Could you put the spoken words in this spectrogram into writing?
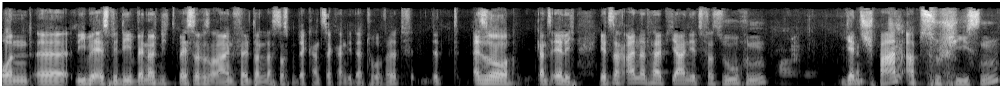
Und äh, liebe SPD, wenn euch nichts Besseres einfällt, dann lasst das mit der Kanzlerkandidatur. Das- das- Also, ganz ehrlich, jetzt nach anderthalb Jahren jetzt versuchen, Jens Spahn abzuschießen.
